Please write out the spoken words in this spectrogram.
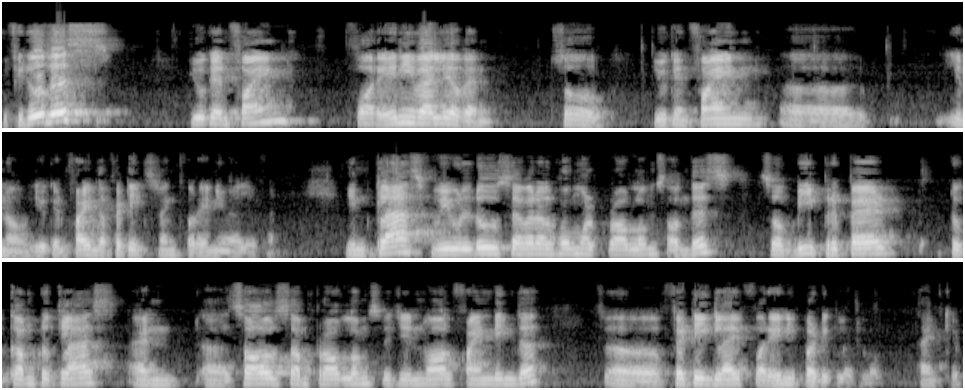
If you do this, you can find for any value of n. So you can find, uh, you know, you can find the fatigue strength for any value of n. In class, we will do several homework problems on this. So be prepared to come to class and uh, solve some problems which involve finding the Uh, fatigue life for any particular load. Thank you.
